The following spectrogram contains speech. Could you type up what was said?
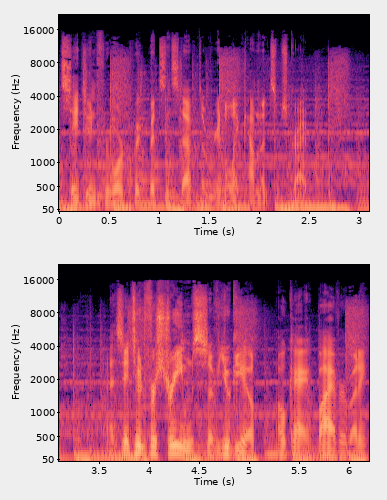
stay tuned for more quick bits and stuff. Don't forget to like, comment, and subscribe. And stay tuned for streams of Yu-Gi-Oh! Okay, bye everybody.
